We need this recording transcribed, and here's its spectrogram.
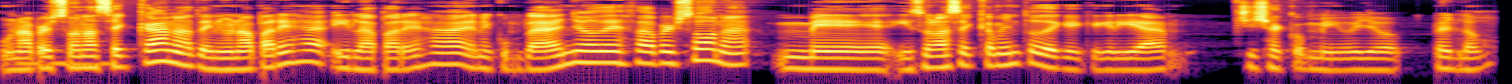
Una persona cercana tenía una pareja y la pareja en el cumpleaños de esa persona me hizo un acercamiento de que quería chichar conmigo y yo, perdón.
